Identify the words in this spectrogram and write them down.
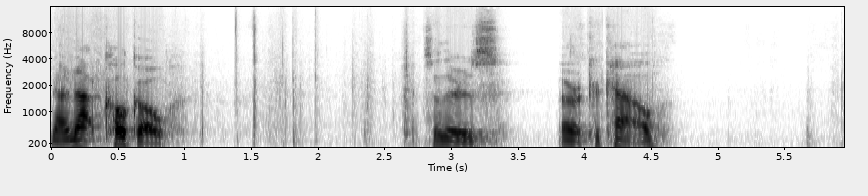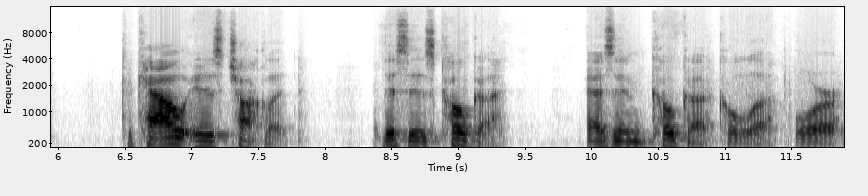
Now, not cocoa. So there's or cacao. Cacao is chocolate. This is coca, as in Coca Cola or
